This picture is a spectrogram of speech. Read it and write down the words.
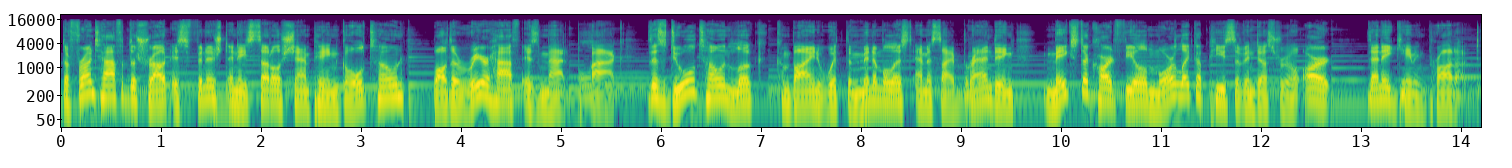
The front half of the shroud is finished in a subtle champagne gold tone, while the rear half is matte black. This dual tone look combined with the minimalist MSI branding makes the card feel more like a piece of industrial art than a gaming product.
